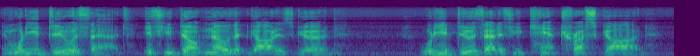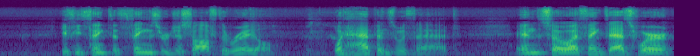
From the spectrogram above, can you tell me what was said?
And what do you do with that if you don't know that God is good? What do you do with that if you can't trust God? if you think that things are just off the rail. What happens with that? And so I think that's where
